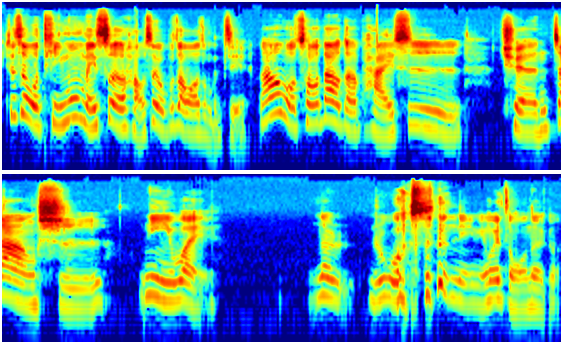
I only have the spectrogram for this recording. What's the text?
就是我题目没设好，所以我不知道我要怎么解。然后我抽到的牌是。权杖十逆位，那如果是你，你会怎么那个？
